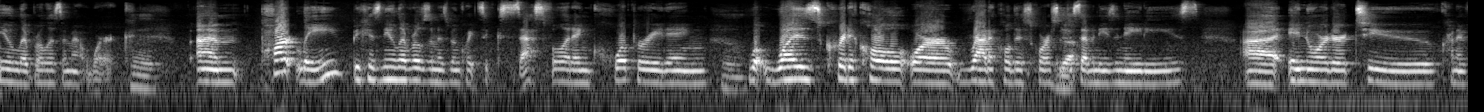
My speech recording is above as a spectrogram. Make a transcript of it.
neoliberalism at work um, partly because neoliberalism has been quite successful at incorporating what was critical or radical discourse of Yeah. the 70s and 80s uh, in order to kind of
